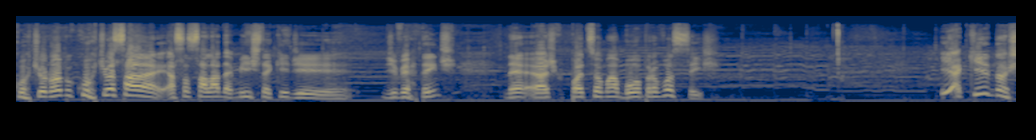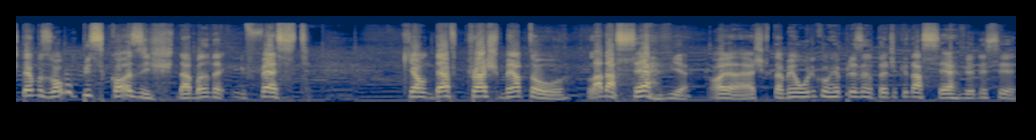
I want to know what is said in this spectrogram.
curtiu o nome, curtiu essa, essa salada mista aqui de, de vertente né? Eu acho que pode ser uma boa para vocês. E aqui nós temos o álbum Psicosis da banda Infest, que é um death thrash metal lá da Sérvia. Olha, acho que também é o único representante aqui da Sérvia nesse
